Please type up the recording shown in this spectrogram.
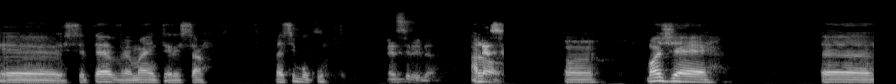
Euh, C'était vraiment intéressant. Merci beaucoup. Merci, Lida. Alors, euh, moi, j'ai euh,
